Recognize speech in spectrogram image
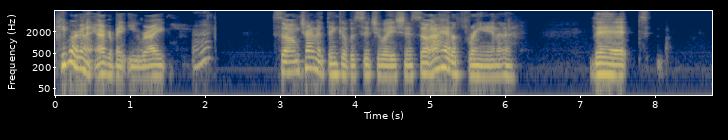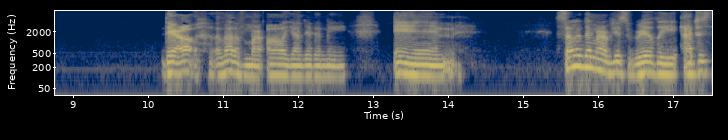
people are gonna aggravate you, right? Mhm. So I'm trying to think of a situation. So I had a friend uh, that they're all, a lot of them are all younger than me, and some of them are just really. I just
